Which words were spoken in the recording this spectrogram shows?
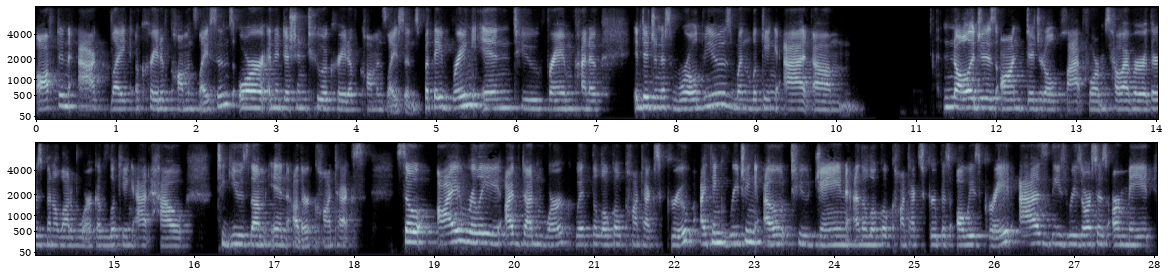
often act like a Creative Commons license or in addition to a Creative Commons license, but they bring in to frame kind of Indigenous worldviews when looking at um, knowledges on digital platforms. However, there's been a lot of work of looking at how to use them in other contexts. So I really I've done work with the local context group. I think reaching out to Jane and the local context group is always great as these resources are made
